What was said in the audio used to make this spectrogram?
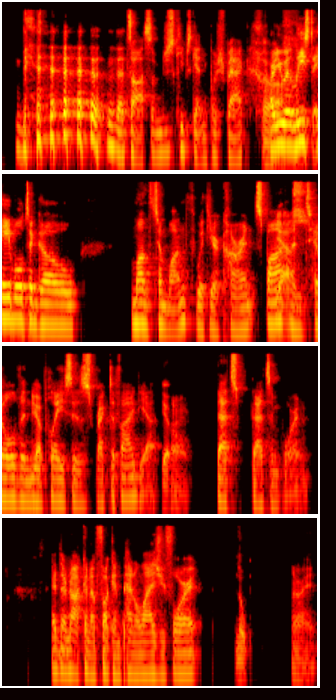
That's awesome. Just keeps getting pushed back. Are you at least able to go month to month with your current spot Yes. until the new Yep. place is rectified? Yeah. Yep. Right. That's that's important. And they're not gonna fucking penalize you for it. Nope. All right.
